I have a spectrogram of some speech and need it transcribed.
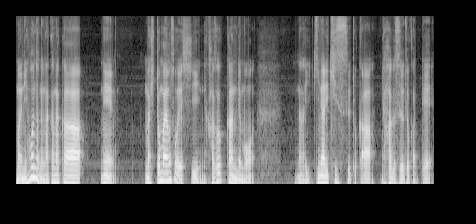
まあ、日本だとなかなかね、まあ、人前もそうですし、家族間でも、なんかいきなりキスするとか、ハグするとかって、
